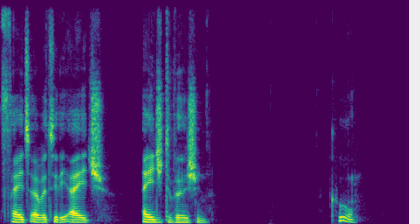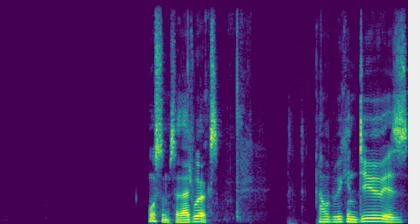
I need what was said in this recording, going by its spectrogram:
fades over to the age, aged version. Cool. Awesome, so that works. Now what we can do is,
